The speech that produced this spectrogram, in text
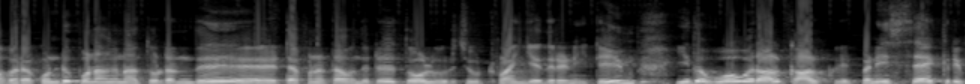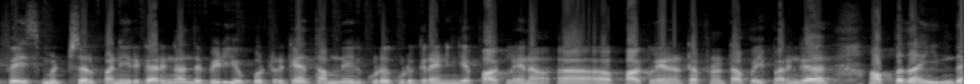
அவரை கொண்டு போனாங்கன்னா தொடர்ந்து டெஃபினட்டாக வந்துட்டு தோல் உரிச்சு விட்ருவாங்க எதிரணி டீம் இதை ஓவரால் கால்குலேட் பண்ணி சேக்ரிஃபைஸ் மிட்சல் பண்ணியிருக்காருங்க. அந்த வீடியோ போட்டிருக்கேன். தமிழில் கூட கொடுக்குறேன். நீங்கள் பார்க்கலனா பார்க்கலனா டெஃபினட்டாக போய் பாருங்கள் அப்போ தான் இந்த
